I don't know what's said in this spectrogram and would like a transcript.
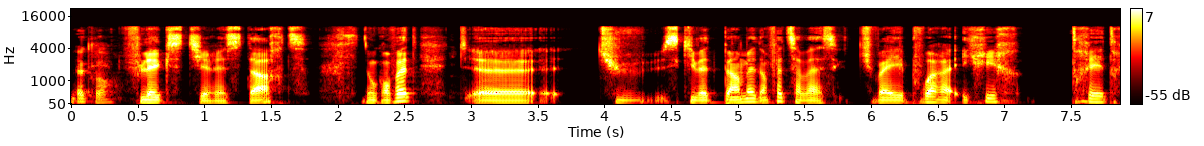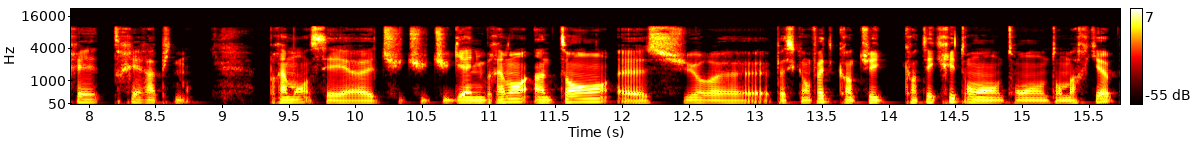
D'accord. Flex-start. Donc en fait, tu, ce qui va te permettre, en fait, ça va, tu vas pouvoir écrire très très très rapidement. Vraiment, c'est euh, tu, tu, gagnes vraiment un temps euh, sur parce qu'en fait, quand tu quand écris ton, ton, ton, markup,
